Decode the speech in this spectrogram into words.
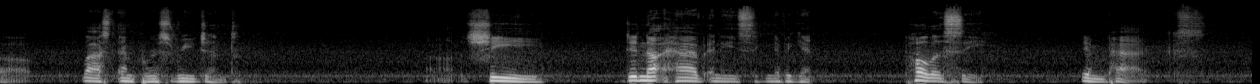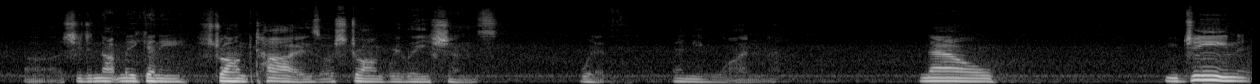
uh, last empress regent, uh, she did not have any significant policy impacts. Uh, she did not make any strong ties or strong relations with anyone. Now, Eugene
